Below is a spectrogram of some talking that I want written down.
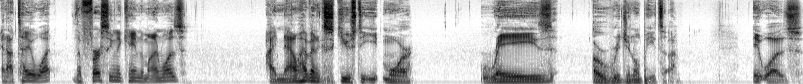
and I'll tell you what. The first thing that came to mind was, I now have an excuse to eat more Ray's original pizza. It was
